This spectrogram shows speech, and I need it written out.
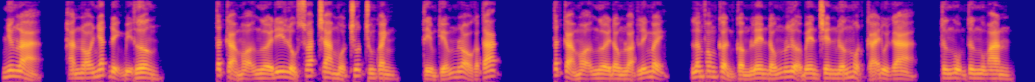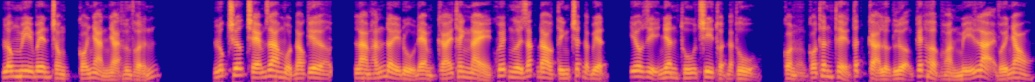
Nhưng là, hắn nói nhất định bị thương. Tất cả mọi người đi lục soát cha một chút chung quanh, tìm kiếm lò gặp tác. Tất cả mọi người đồng loạt lĩnh mệnh, lâm phong cẩn cầm lên đống lửa bên trên nướng một cái đùi gà, từng ngụm từng ngụm ăn, lông mi bên trong có nhàn nhạt hưng phấn. Lúc trước chém ra một đao kia, làm hắn đầy đủ đem cái thanh này khuyết ngươi rắc đao tính chất đặc biệt, yêu dị nhân thú chi thuật đặc thù, còn có thân thể tất cả lực lượng kết hợp hoàn mỹ lại với nhau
